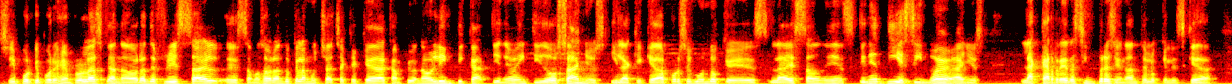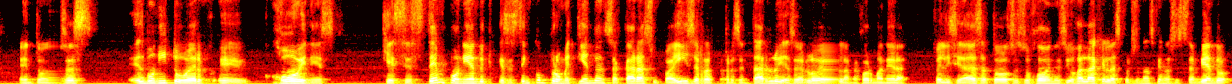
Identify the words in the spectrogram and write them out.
Sí, porque por ejemplo las ganadoras de freestyle, estamos hablando que la muchacha que queda campeona olímpica tiene 22 años y la que queda por segundo, que es la estadounidense, tiene 19 años. La carrera es impresionante lo que les queda. Entonces, es bonito ver eh, jóvenes que se estén poniendo, que se estén comprometiendo en sacar a su país, representarlo y hacerlo de la mejor manera. Felicidades a todos esos jóvenes y ojalá que las personas que nos estén viendo,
